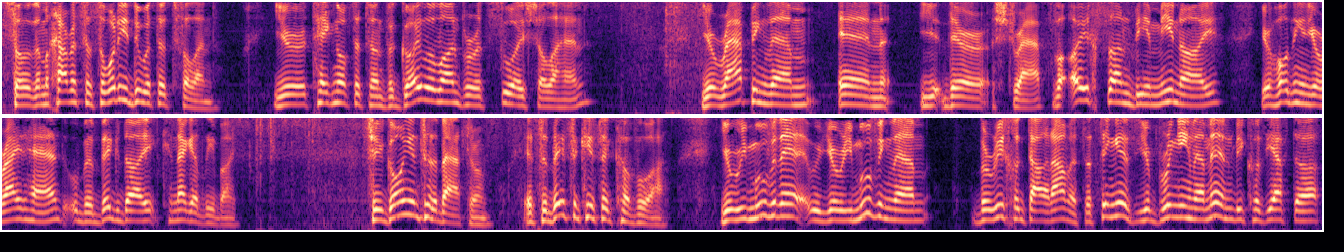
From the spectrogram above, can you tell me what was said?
So the Mechaber says, so what do you do with the tefillin? You're taking off the tefillin, you're wrapping them in their strap. V'oichsan biyaminai, you're holding in your right hand, ubebigdai keneged libai. So you're going into the bathroom. It's a basic kisei kavua. You're removing it. You're removing them. The thing is, you're bringing them in because you have to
